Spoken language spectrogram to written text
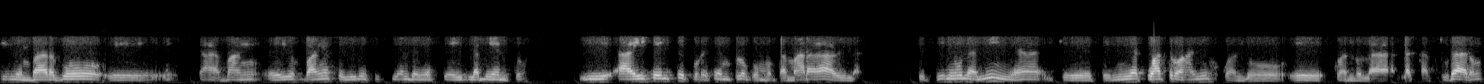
Sin embargo, eh, van, ellos van a seguir insistiendo en este aislamiento y hay gente, por ejemplo, como Tamara Ávila, que tiene una niña que tenía cuatro años cuando, eh, cuando la, capturaron,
